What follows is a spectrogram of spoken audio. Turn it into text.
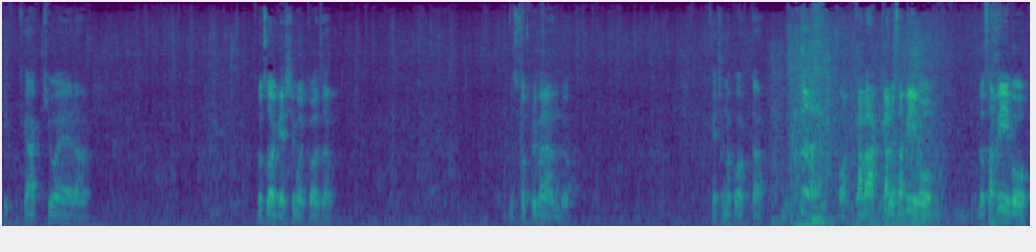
Che cacchio era? Lo so che esce qualcosa. Mi sto preparando. Ok, c'è una porta. Porca vacca, lo sapevo. Lo sapevo.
